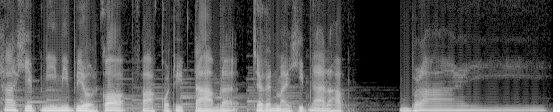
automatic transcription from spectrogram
ถ้าคลิปนี้มีประโยชน์ก็ฝากกดติดตามและเจอกันใหม่คลิปหน้านะครับบาย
